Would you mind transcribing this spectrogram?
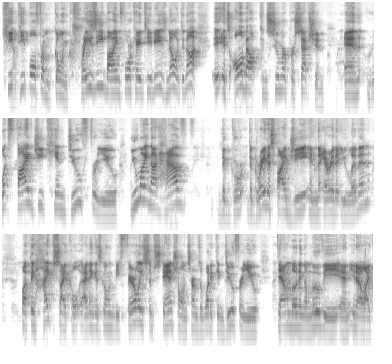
keep yep. people from going crazy buying 4K TVs? No, it did not. It's all about consumer perception. And what 5G can do for you, you might not have the, gr- the greatest 5G in the area that you live in, but the hype cycle, I think, is going to be fairly substantial in terms of what it can do for you downloading a movie and, you know, like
